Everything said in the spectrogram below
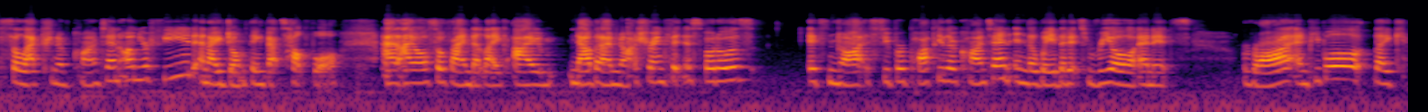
selection of content on your feed and I don't think that's helpful. And I also find that like I'm now that I'm not sharing fitness photos, it's not super popular content in the way that it's real and it's raw and people like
